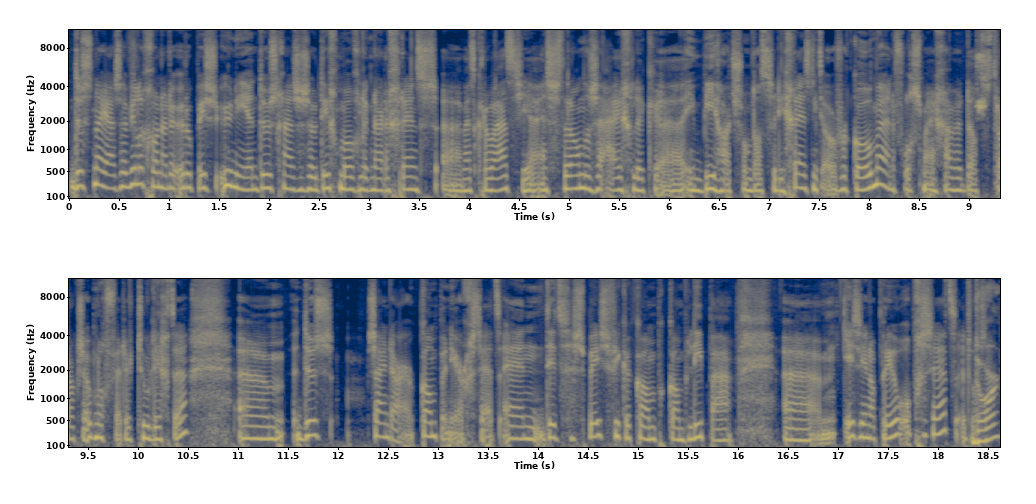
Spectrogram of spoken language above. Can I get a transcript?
dus nou ja, zij willen gewoon naar de Europese Unie. En dus gaan ze zo dicht mogelijk naar de grens uh, met Kroatië. En stranden ze eigenlijk uh, in Bihać, omdat ze die grens niet overkomen. En volgens mij gaan we dat straks ook nog verder toelichten. Um, dus zijn daar kampen neergezet. En dit specifieke kamp, Kamp Lipa, um, is in april opgezet. Het was, Door?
